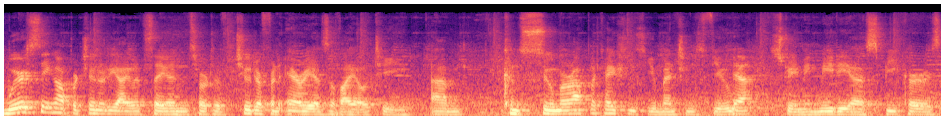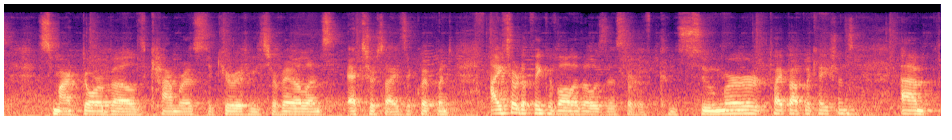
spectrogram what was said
We're seeing opportunity, I would say, in sort of two different areas of IoT. Um, consumer applications, you mentioned a few, yeah. streaming media, speakers, smart doorbells, cameras, security, surveillance, exercise equipment. I sort of think of all of those as sort of consumer type applications. Um,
